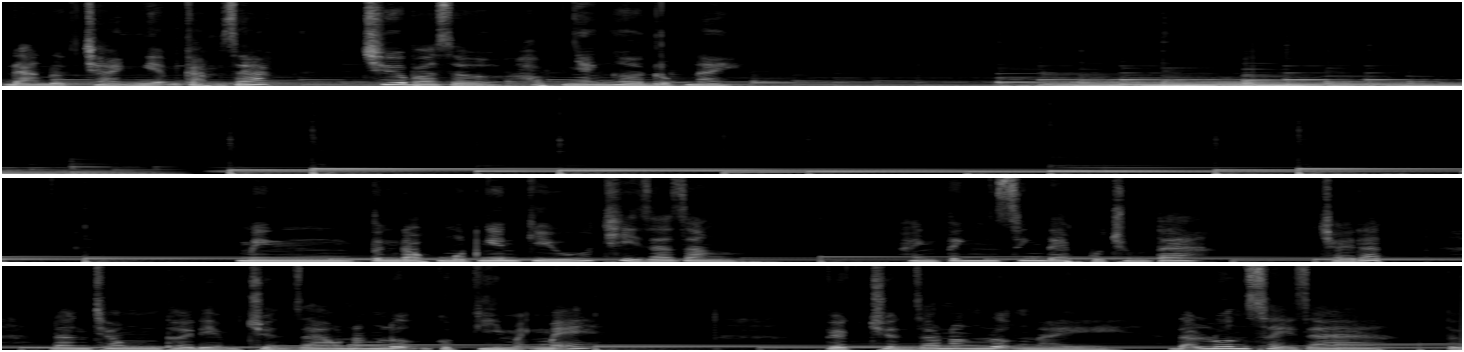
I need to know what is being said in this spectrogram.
đang được trải nghiệm cảm giác chưa bao giờ học nhanh hơn lúc này. Mình từng đọc một nghiên cứu chỉ ra rằng hành tinh xinh đẹp của chúng ta, trái đất đang trong thời điểm chuyển giao năng lượng cực kỳ mạnh mẽ. Việc chuyển giao năng lượng này đã luôn xảy ra từ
